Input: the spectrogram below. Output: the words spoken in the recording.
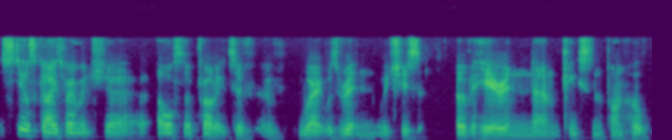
Steel Sky is very much uh, also a product of, of, where it was written, which is over here in um, Kingston upon Hull,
